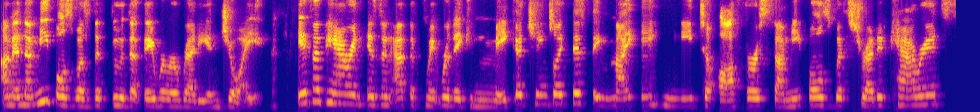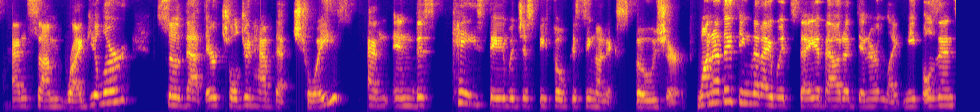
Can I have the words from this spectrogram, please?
Um, and the meatballs was the food that they were already enjoying. If a parent isn't at the point where they can make a change like this, they might need to offer some meatballs with shredded carrots and some regular so that their children have that choice And in this case, they would just be focusing on exposure. One other thing that I would say about a dinner like meatballs and,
